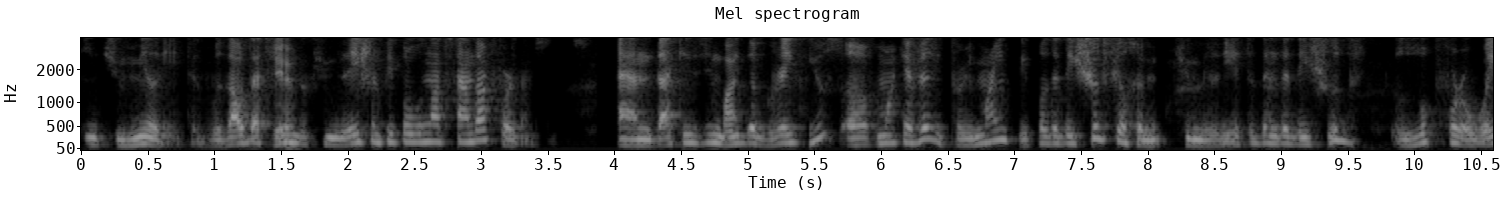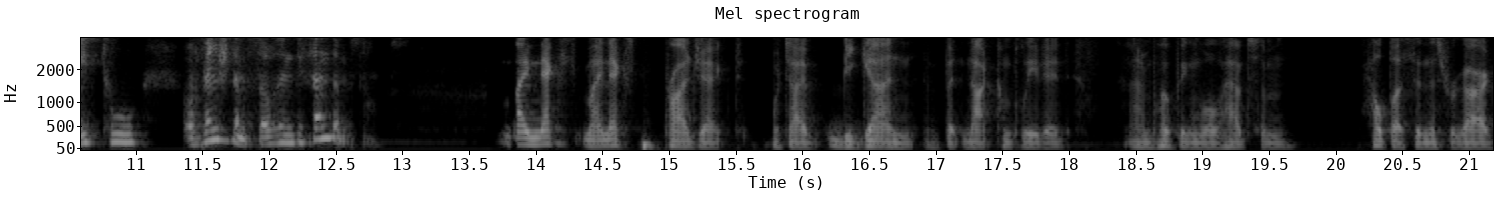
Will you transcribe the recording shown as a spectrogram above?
Being humiliated. Without that feeling yeah. of humiliation, people will not stand up for themselves. And that is indeed a great use of Machiavelli to remind people that they should feel hum- humiliated and that they should look for a way to avenge themselves and defend themselves. My next my next project which I've begun but not completed. I'm hoping will have some help us in this regard.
